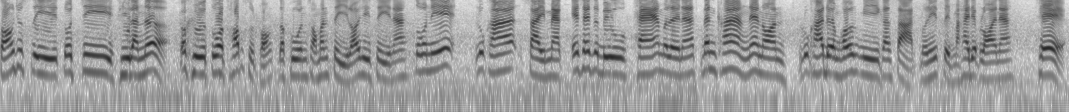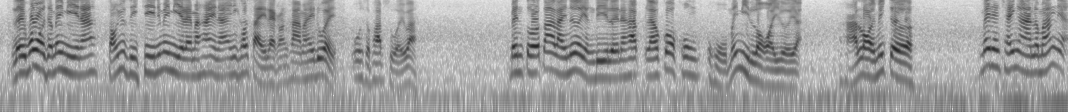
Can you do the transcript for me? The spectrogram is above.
2.4 ตัว G P Runner ก็คือตัวท็อปสุดของตระกูล 2,400 cc นะ ตัวนี้ลูกค้าใส่ Mac SSW แท้มาเลยนะ ด้านข้างแน่นอน ลูกค้าเดิมเขามีกันศาสตร์ตัวนี้ติดมาให้เรียบร้อยนะเท่เลโวลจะไม่มีนะ 2.4G นี่ไม่มีอะไรมาให้นะ อันนี้เขาใส่แหลกหลังคามาให้ด้วย โอ้ สภาพสวยว่ะ เป็นตัวต้าไลเนอร์อย่างดีเลยนะครับ แล้วก็คง โอ้โห ไม่มีรอยเลยอะหารอยไม่เจอ ไม่ได้ใช้งานแล้วมั้งเนี่ย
